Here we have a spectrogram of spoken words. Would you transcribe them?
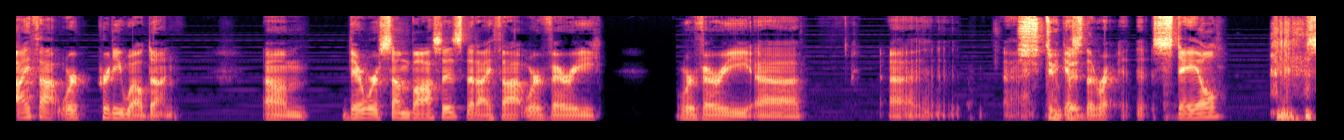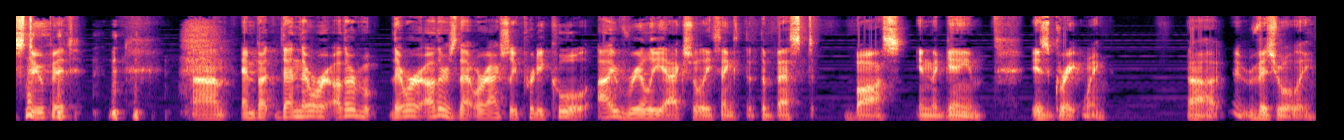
I thought were pretty well done. Um, there were some bosses that I thought were very were very uh, uh, uh, Stupid. I guess the ri- uh, stale, stupid. Um, and but then there were other there were others that were actually pretty cool. I really actually think that the best boss in the game is Great Wing, uh, visually.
